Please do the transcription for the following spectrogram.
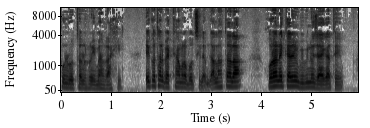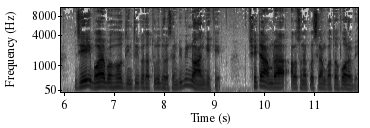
পুনরুত্থানের ইমান রাখি। এই কথার ব্যাখ্যা আমরা বলছিলাম যে আল্লাহ তালা কোরআন কারিমের বিভিন্ন জায়গাতে যেই ভয়াবহ দিনটির কথা তুলে ধরেছেন বিভিন্ন আঙ্গিকে, সেটা আমরা আলোচনা করেছিলাম গত পর্বে।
